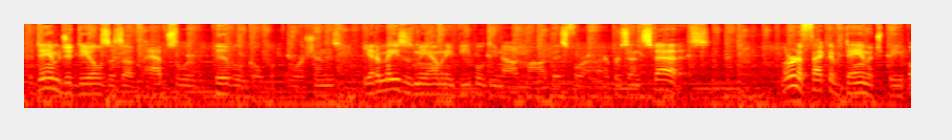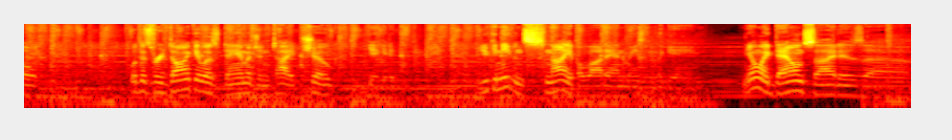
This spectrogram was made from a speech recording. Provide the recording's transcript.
The damage it deals is of absolute biblical proportions, yet amazes me how many people do not mod this for 100% status. Learn effective damage, people. With its redonkulous damage and tight choke, giggity. You can even snipe a lot of enemies in. The only downside is, uh...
